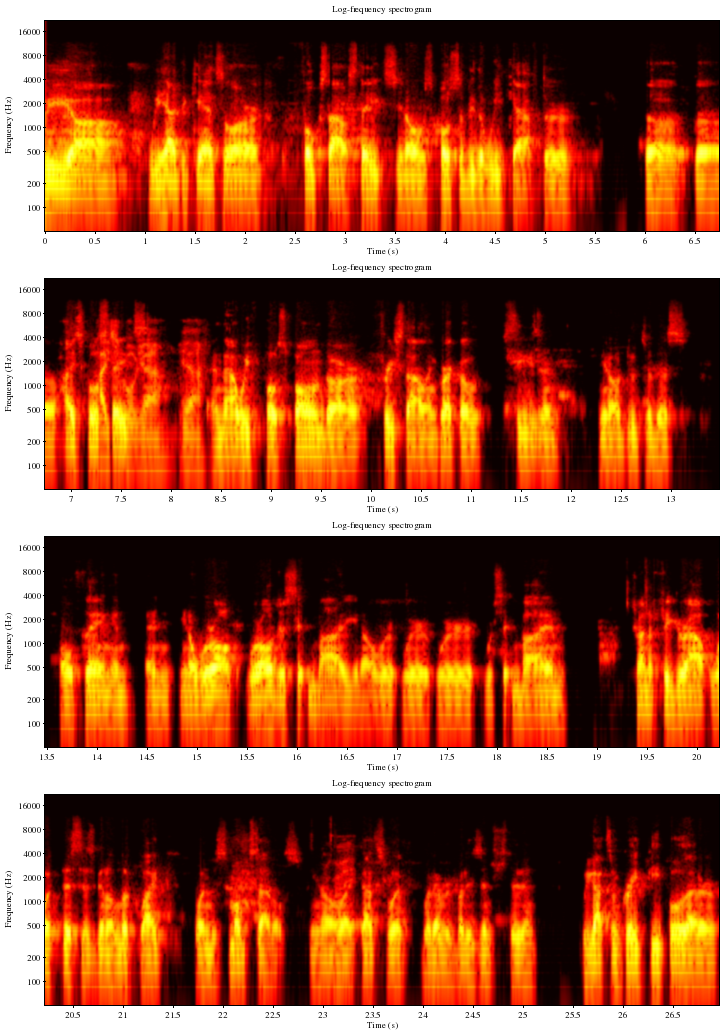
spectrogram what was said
we uh we had to cancel our folk style states. You know, it was supposed to be the week after the the high school high states. school yeah yeah and now we've postponed our freestyle and Greco season, you know, due to this whole thing. And and you know, we're all we're all just sitting by. You know, we're we're we're we're sitting by and trying to figure out what this is going to look like when the smoke settles. You know, Right. like that's what what everybody's interested in. We got some great people that are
